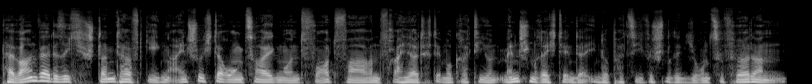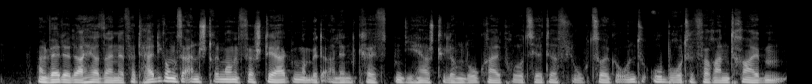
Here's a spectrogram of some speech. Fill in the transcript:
Taiwan werde sich standhaft gegen Einschüchterung zeigen und fortfahren, Freiheit, Demokratie und Menschenrechte in der indopazifischen Region zu fördern. Man werde daher seine Verteidigungsanstrengungen verstärken und mit allen Kräften die Herstellung lokal produzierter Flugzeuge und U-Boote vorantreiben.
